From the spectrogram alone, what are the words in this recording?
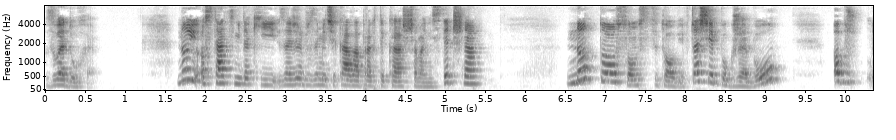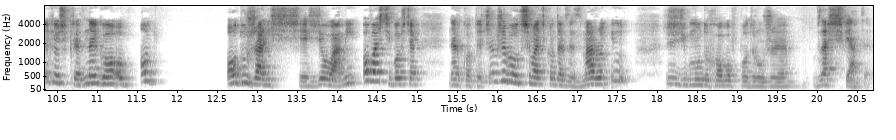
złe duchy. No i ostatni taki znaleziony przeze mnie ciekawa praktyka szamanistyczna, no to są scytowie. W czasie pogrzebu jakiegoś krewnego odurzali się ziołami o właściwościach narkotycznych, żeby utrzymać kontakt ze zmarłym i żyć mu duchowo w podróży w zaświaty.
